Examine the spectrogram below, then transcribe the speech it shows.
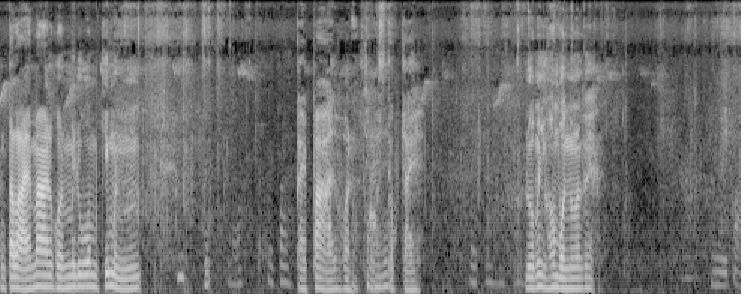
อันตรายมากทุกคนไม่รู้ว่าเมื่อกี้เหมือน ไปป่าไก่ป่าทุกคนตกใจเลยตกใจไปป่ารู้ว่ามันอยู่ข้างบนนู้นนะเพ่ทำไมป่า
